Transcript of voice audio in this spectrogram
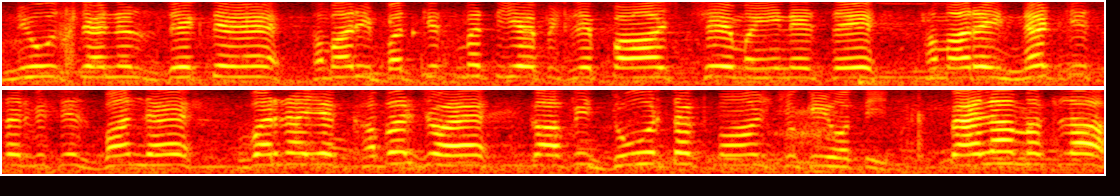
न्यूज़ चैनल्स देखते हैं। हमारी बदकिस्मती है। पिछले पाँच, छह महीने से हमारे नेट की सर्विसेज़ बंद है, वरना ये खबर जो है काफ़ी दूर तक पहुँच चुकी होती। पहला मसला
